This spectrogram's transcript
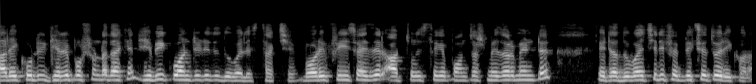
আর এই কোটির ঘেরের পোর্শনটা দেখেন হেভি কোয়ান্টিটিতে দুবাই লেস থাকছে। বডি ফ্রি সাইজের আটচল্লিশ থেকে পঞ্চাশ মেজারমেন্টের এটা দুবাই চেরি ফেব্রিক্সে তৈরি করা।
